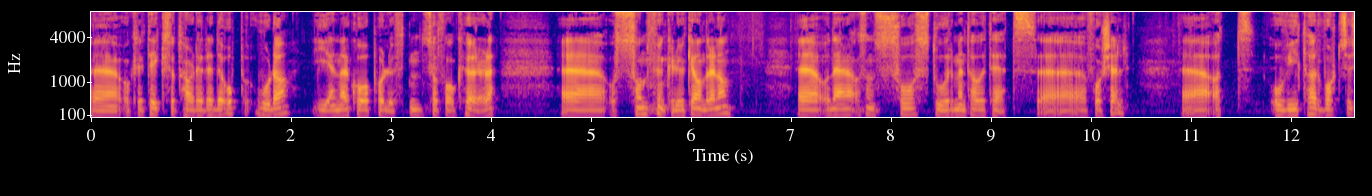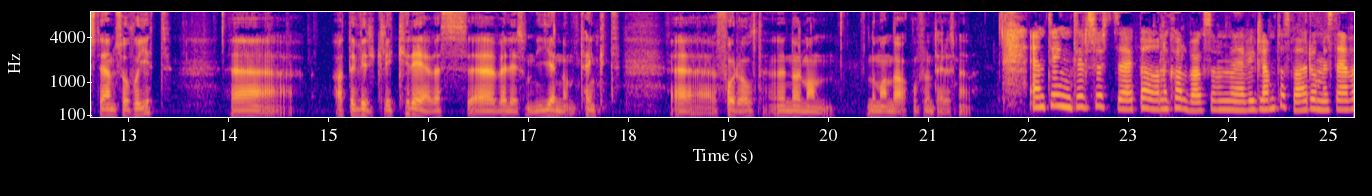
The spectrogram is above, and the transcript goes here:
eh, og kritikk, så tar dere det opp. Hvor da? I NRK på luften, så folk hører det. Og sånn funker det jo ikke i andre land. Og det er altså en så stor mentalitetsforskjell at Og vi tar vårt system så for gitt at det virkelig kreves eh, veldig sånn gjennomtenkt eh, forhold når man, når man da konfronteres med det. En ting til slutt, Per Arne Kalbakk, som vi glemte å svare om i sted.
